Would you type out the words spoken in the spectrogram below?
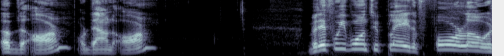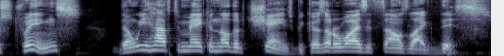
up the arm or down the arm. But if we want to play the four lower strings then we have to make another change because otherwise it sounds like this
